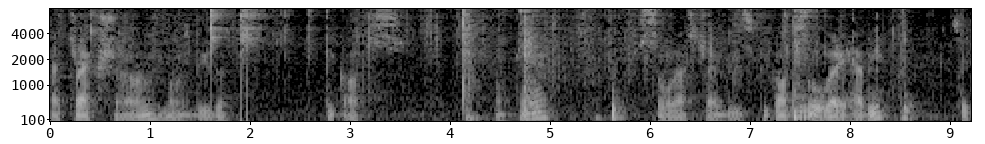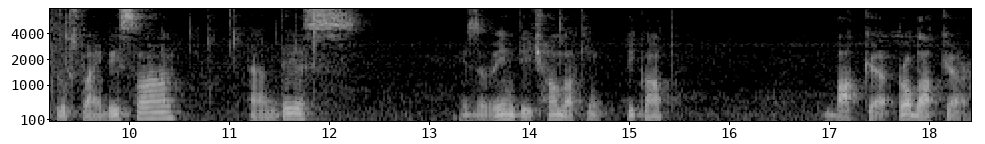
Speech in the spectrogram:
attraction must be the pickups okay so let's check these pickups oh very heavy. So it looks like this one and this is a vintage humbucking pickup Bucker, Pro Bucker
